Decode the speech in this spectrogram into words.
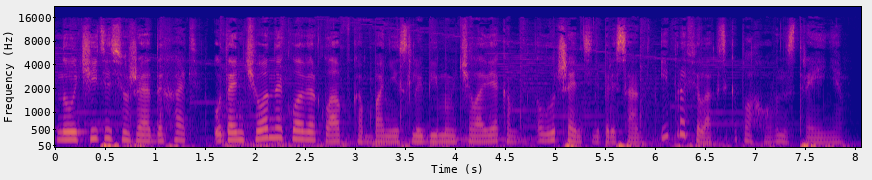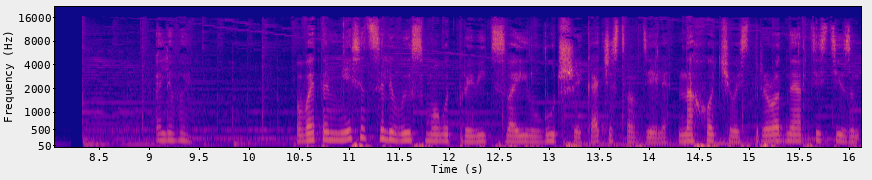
Научитесь уже отдыхать. Утонченный Clover Club в компании с любимым человеком – лучший антидепрессант и профилактика плохого настроения. Львы. В этом месяце львы смогут проявить свои лучшие качества в деле. Находчивость, природный артистизм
